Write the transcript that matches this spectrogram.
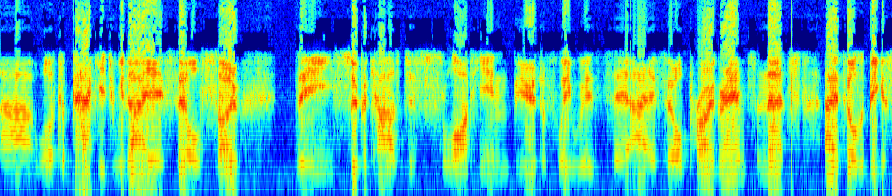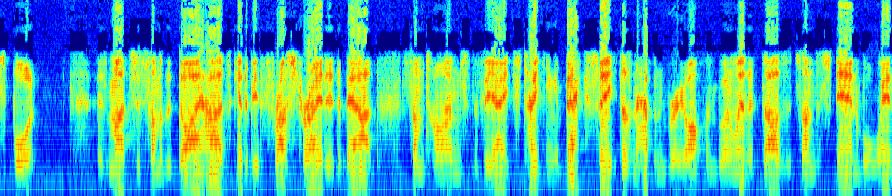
uh, well, it's a package with AFL. So the supercars just slot in beautifully with their AFL programs, and that's AFL the biggest sport. As much as some of the diehards get a bit frustrated about sometimes the V8's taking a back seat, doesn't happen very often, but when it does, it's understandable when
